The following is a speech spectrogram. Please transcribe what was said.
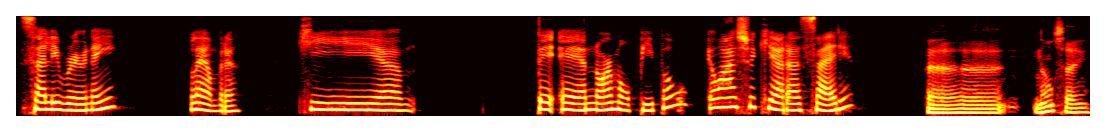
Sally Rooney, lembra? Que te- é Normal People, eu acho que era a série. Ah, não sei.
